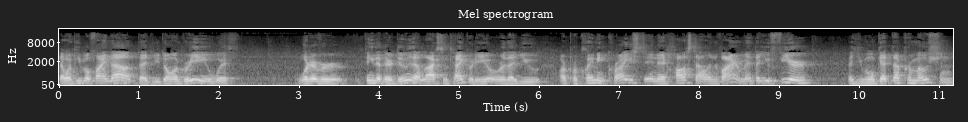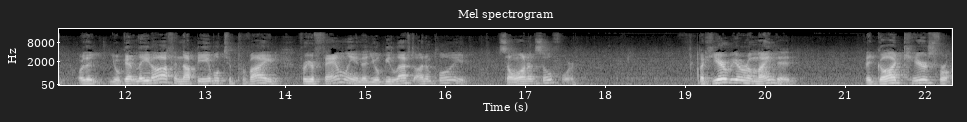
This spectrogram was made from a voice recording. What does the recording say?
that when people find out that you don't agree with whatever thing that they're doing that lacks integrity or that you are proclaiming Christ in a hostile environment, that you fear that you won't get that promotion or that you'll get laid off and not be able to provide for your family and that you'll be left unemployed, so on and so forth. But here we are reminded that God cares for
